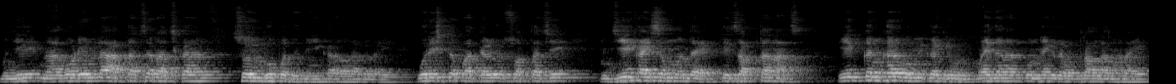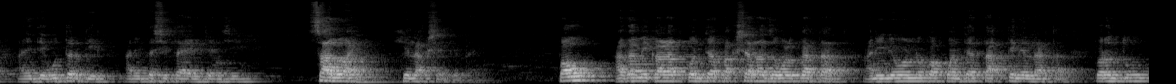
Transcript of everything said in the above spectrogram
म्हणजे नागोड्यांना आताचं राजकारण स्वयंभू पद्धतीने करावं लागलं आहे वरिष्ठ पातळीवर स्वतःचे जे काही संबंध आहेत ते जपतानाच एक कणखर भूमिका घेऊन मैदानात पुन्हा एकदा उतरावं लागणार आहे आणि ते उतरतील आणि तशी तयारी त्यांची चालू आहे हे लक्षात येत आहे. पाहू आगामी काळात कोणत्या पक्षाला जवळ करतात आणि निवडणुका कोणत्या ताकदीने लढतात. परंतु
